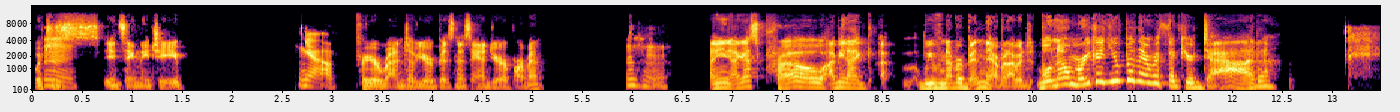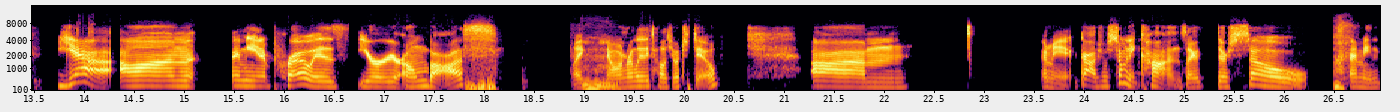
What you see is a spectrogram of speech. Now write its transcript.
which Mm. is insanely cheap Yeah. for your rent of your business and your apartment. Mm-hmm. I mean, I guess pro. I mean, I we've never been there, but I would. Well, no, Marika, you've been there with like your dad. Yeah. Um, I mean, a pro is you're your own boss. Like Mhm. no one really tells you what to do. Um, I mean, gosh, there's so many cons. Like there's so. I mean,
